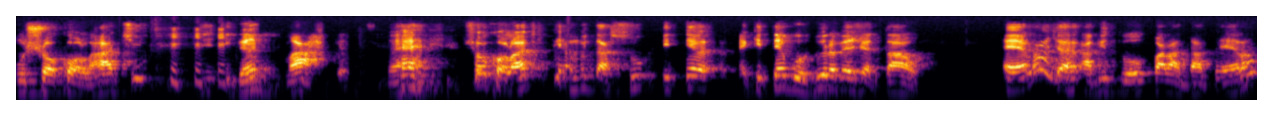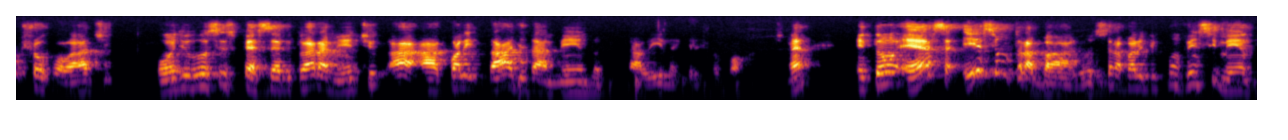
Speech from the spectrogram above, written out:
um chocolate de grandes marcas, né? Chocolate que tenha muito açúcar, que tenha, que tenha gordura vegetal ela já habituou o paladar dela um chocolate onde vocês percebem claramente a, a qualidade da amêndoa que está ali naquele chocolate. Então, essa, esse é um trabalho, esse trabalho de convencimento.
